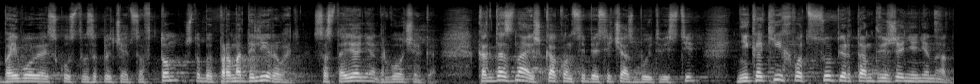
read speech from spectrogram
боевого искусства заключается в том, чтобы промоделировать состояние другого человека. Когда знаешь, как он себя сейчас будет вести, никаких вот супер там движений не надо.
